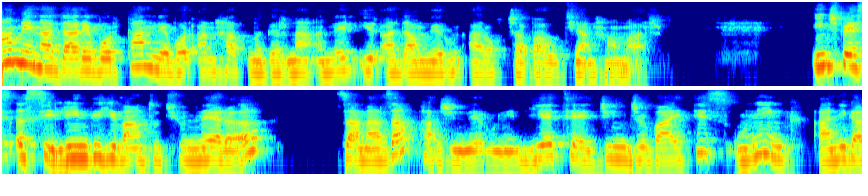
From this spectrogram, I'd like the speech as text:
ամենակարևոր բանն է որ անհատ մգրնա անել իր ադամներուն առողջապահության համար Ինչպես ըսի լինդի հիվանդությունները զանազան բաժիններ ունին։ Եթե gingivitis ունենք, անիգա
